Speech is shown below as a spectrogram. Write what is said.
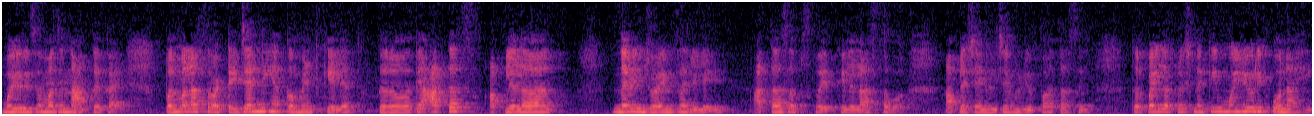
मयुरीचं माझं नातं काय? पण मला असं वाटतंय ज्यांनी ह्या कमेंट केल्यात तर त्या आताच आपल्याला नवीन जॉईन झालेले आहे आता सबस्क्राईब केलेला असावं. आपल्या चॅनलचे व्हिडिओ पाहत असेल. तर पहिला प्रश्न की मयुरी कोण आहे?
